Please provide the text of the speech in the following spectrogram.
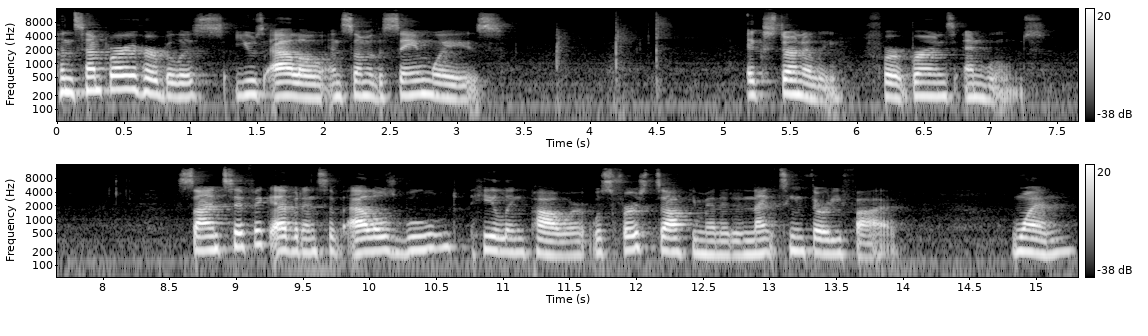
Contemporary herbalists use aloe in some of the same ways externally for burns and wounds. Scientific evidence of aloe's wound healing power was first documented in 1935 when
